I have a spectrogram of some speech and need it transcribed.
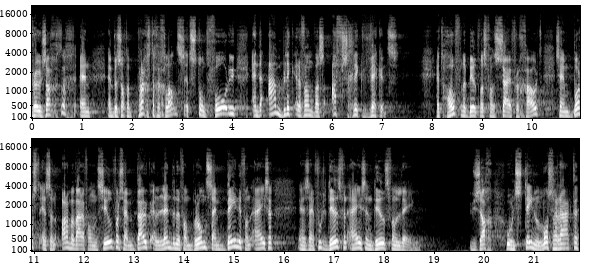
reusachtig en, en bezat een prachtige glans. Het stond voor u en de aanblik ervan was afschrikwekkend. Het hoofd van het beeld was van zuiver goud. Zijn borst en zijn armen waren van zilver. Zijn buik en lendenen van brons. Zijn benen van ijzer. En zijn voeten deels van ijzer en deels van leem. U zag hoe een steen losraakte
